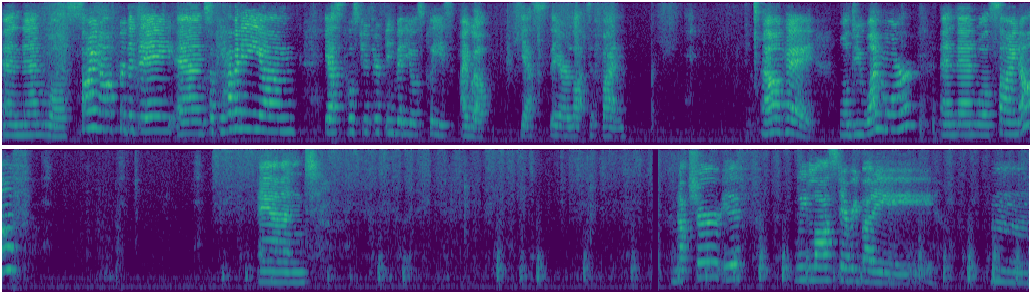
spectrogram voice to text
and then we'll sign off for the day. And so if you have any, um, yes, post your thrifting videos, please. I will. Yes, they are lots of fun. Okay, we'll do one more and then we'll sign off. And I'm not sure if we lost everybody. Hmm.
